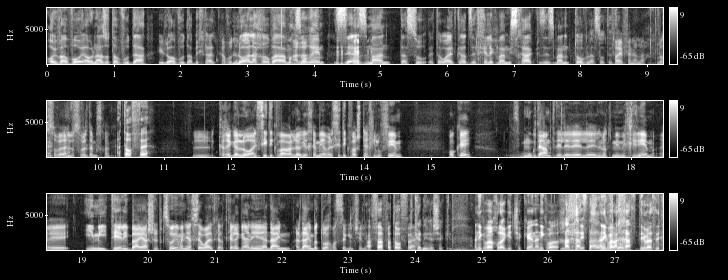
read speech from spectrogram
אוי ואבוי, העונה הזאת אבודה, היא לא אבודה בכלל. אבודה. לא הלך ארבעה מחזורים, זה הזמן, תעשו את ה wild card, זה חלק מהמשחק, זה זמן טוב לעשות את זה. פייפן הלך, לא סובל, אני לא סובל את המשחק. אתה עושה? כרגע לא, אני עשיתי כבר, אני לא אגיד לכם מי, אבל עשיתי כבר שני חילופים, אוקיי? מוקדם כדי ליהנות ממחירים. אם תהיה לי בעיה של פצועים, אני אעשה wild card. כרגע אני עדיין, עדיין בטוח בסגל שלי. אסף, אתה עושה? כנראה שכן. אני כבר יכול להגיד שכן, אני כבר לחצתי. אני כבר? לחצתי ועשיתי...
